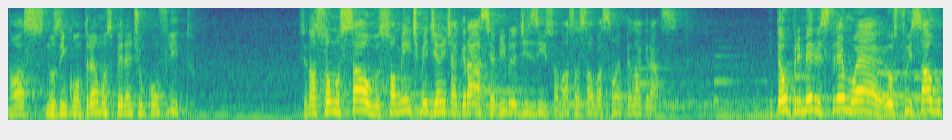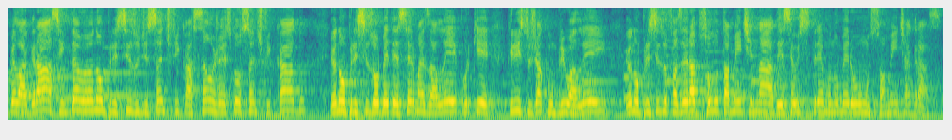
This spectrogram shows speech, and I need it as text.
nós nos encontramos perante um conflito. Se nós somos salvos somente mediante a graça, a Bíblia diz isso, a nossa salvação é pela graça. Então, o primeiro extremo é: eu fui salvo pela graça, então eu não preciso de santificação, já estou santificado. Eu não preciso obedecer mais à lei, porque Cristo já cumpriu a lei. Eu não preciso fazer absolutamente nada. Esse é o extremo número um, somente a graça.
